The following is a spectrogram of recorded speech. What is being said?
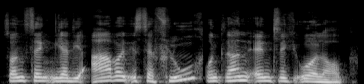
sonst denken, ja, die Arbeit ist der Fluch und dann endlich Urlaub.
